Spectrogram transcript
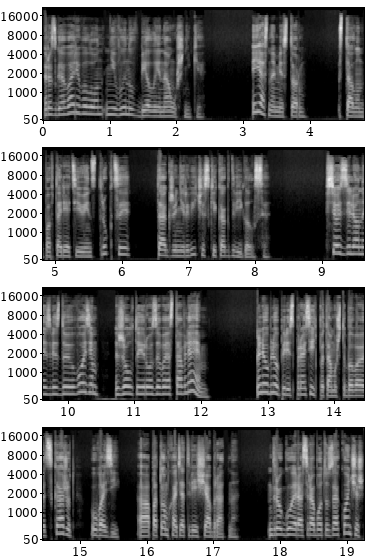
Разговаривал он, не вынув белые наушники. «Ясно, мисс Торм», — стал он повторять ее инструкции, так же нервически, как двигался. Все с зеленой звездой увозим, желтые и розовые оставляем? Люблю переспросить, потому что бывают скажут «увози», а потом хотят вещи обратно. Другой раз работу закончишь,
